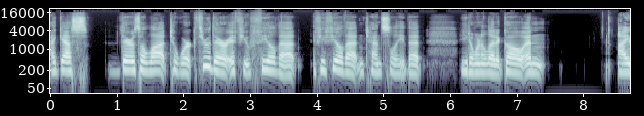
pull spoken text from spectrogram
I guess there's a lot to work through there if you feel that if you feel that intensely that you don't want to let it go and i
